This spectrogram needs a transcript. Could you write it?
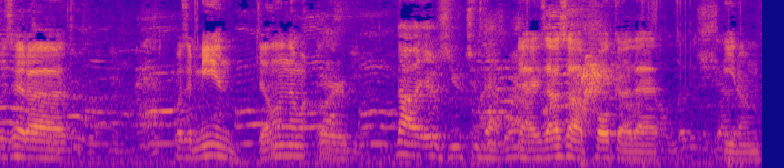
was it uh, was it me and Dylan that went, or no, it was you two that went. yeah, 'cause that was uh, Polka that beat him.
